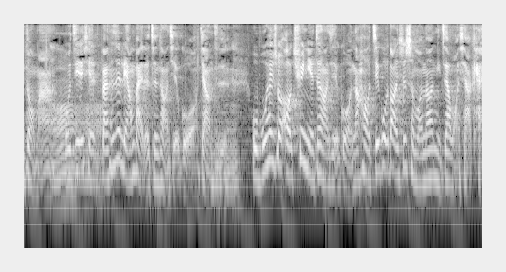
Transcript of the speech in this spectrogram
你懂吗？哦、我直接写百分之两百的增长结果这样子，嗯、我不会说哦，去年增长结果，然后结果到底是什么呢？你再往下看，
